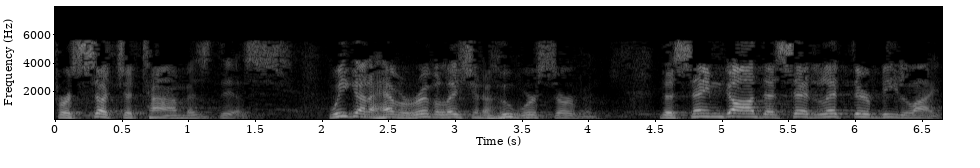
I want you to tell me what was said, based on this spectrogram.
for such a time as this. We got to have a revelation of who we're serving. The same God that said, let there be light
